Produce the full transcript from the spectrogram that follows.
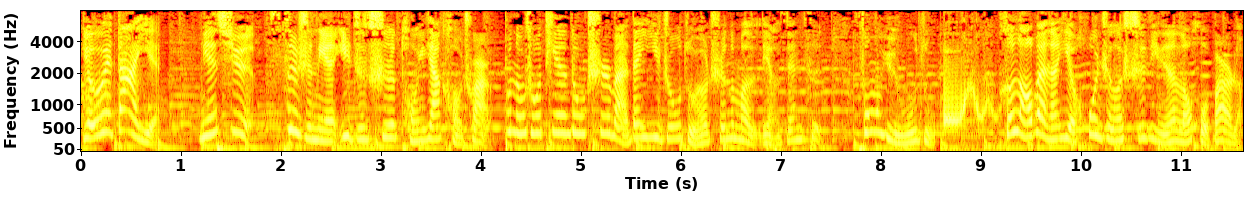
有一位大爷。连续四十年一直吃同一家烤串儿，不能说天天都吃吧，但一周总要吃那么两三次，风雨无阻。和老板呢也混成了十几年的老伙伴了。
